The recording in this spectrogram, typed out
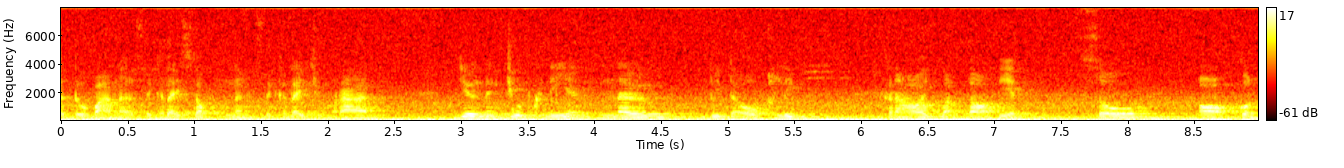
ទទួលបាននូវសេចក្តីសុខនិងសេចក្តីចម្រើនយើងនឹងជួបគ្នានៅវីដេអូឃ្លីប ក្រោយបន្តទៀតសូមអរគុណ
